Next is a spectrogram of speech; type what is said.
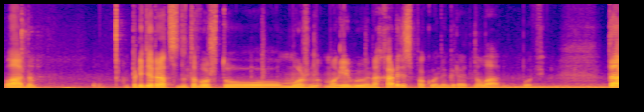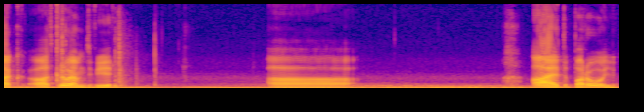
Ладно придираться до того, что можно, могли бы на харде спокойно играть, ну ладно, пофиг. Так, открываем дверь. А, а это пароль.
